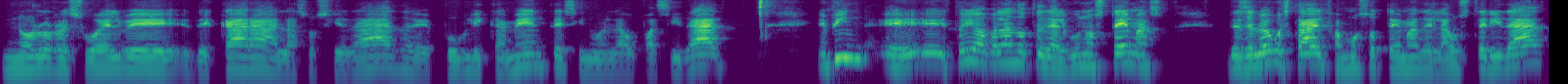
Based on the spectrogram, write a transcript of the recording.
no lo resuelve de cara a la sociedad públicamente, sino en la opacidad. En fin, estoy hablándote de algunos temas desde luego está el famoso tema de la austeridad.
